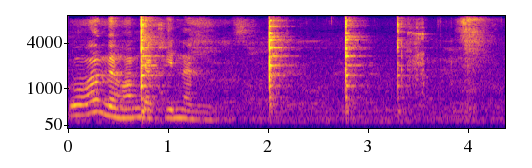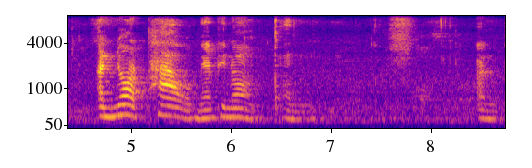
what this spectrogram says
โอ้ยแม่หอมอยากกินนั่น อันยอดเผาแม่พี่น้องอัน อันไป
